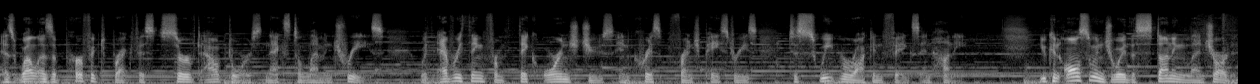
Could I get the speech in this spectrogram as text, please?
as well as a perfect breakfast served outdoors next to lemon trees, with everything from thick orange juice and crisp French pastries to sweet Moroccan figs and honey. You can also enjoy the stunning Le Jardin,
